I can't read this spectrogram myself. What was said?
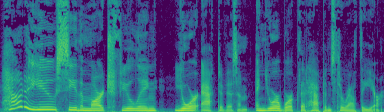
How do you see the march fueling your activism and your work that happens throughout the year?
